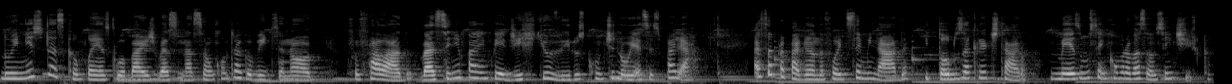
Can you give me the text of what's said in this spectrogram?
No início das campanhas globais de vacinação contra a Covid-19, foi falado: vacine para impedir que o vírus continue a se espalhar. Essa propaganda foi disseminada e todos acreditaram, mesmo sem comprovação científica.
